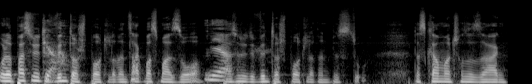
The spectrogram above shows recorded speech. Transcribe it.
Oder passionierte ja. Wintersportlerin, sag was mal so. Ja. Passionierte Wintersportlerin bist du. Das kann man schon so sagen.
